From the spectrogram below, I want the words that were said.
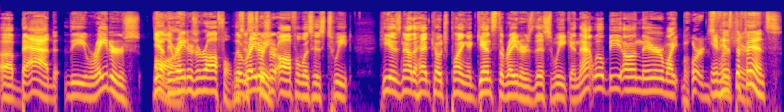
uh, bad the Raiders. Yeah, the. Raiders are awful. The Raiders are awful. Was his tweet. He is now the head coach playing against the Raiders this week, and that will be on their whiteboards. In for his sure. defense.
